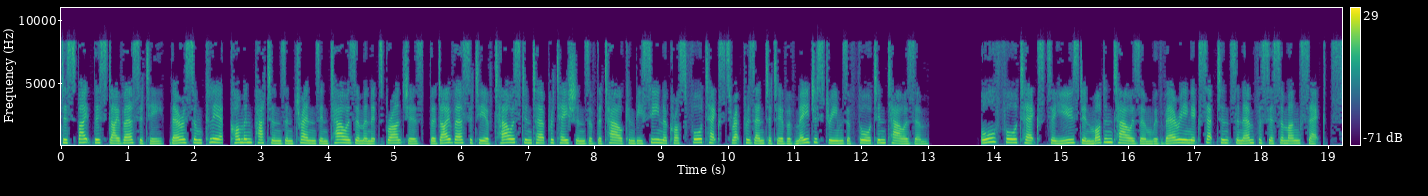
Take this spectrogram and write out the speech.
Despite this diversity, there are some clear, common patterns and trends in Taoism and its branches. The diversity of Taoist interpretations of the Tao can be seen across four texts representative of major streams of thought in Taoism. All four texts are used in modern Taoism with varying acceptance and emphasis among sects.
